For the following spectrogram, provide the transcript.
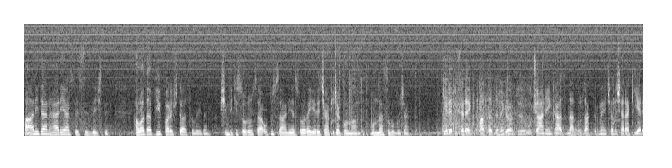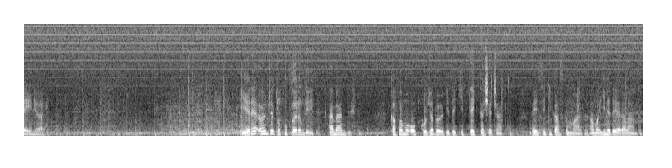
Aniden her yer sessizleşti. Havada bir paraşüte asılıydım. Şimdiki sorunsa 30 saniye sonra yere çarpacak olmamdı. Bu nasıl olacaktı? Yere düşerek patladığını gördüğü uçağın enkazından uzak durmaya çalışarak yere iniyor. Yere önce topuklarım değdi. Hemen düştüm. Kafamı o koca bölgedeki tek taşa çarptım. Neyse ki kaskım vardı ama yine de yaralandım.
